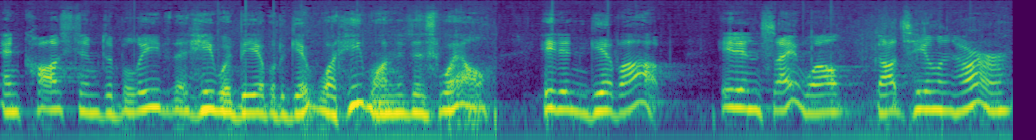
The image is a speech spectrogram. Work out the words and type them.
and caused him to believe that he would be able to get what he wanted as well. He didn't give up. He didn't say, Well, God's healing her,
